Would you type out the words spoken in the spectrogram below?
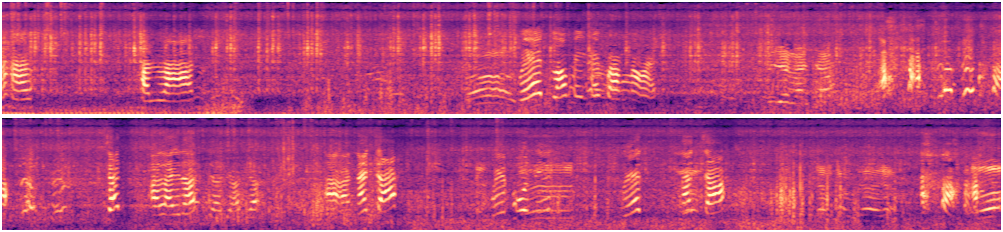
นะคะพันล้าน เวทร้องเพลงให้ฟังหน่อยนี่อะไรจ๊ะจัดอะไรนะ เดี๋ยวเดี๋ยวเดี๋ยวอ่านะจ๊ะเวทพูดนี้เวทนะจ๊ะ ได้ครับได้ครับ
